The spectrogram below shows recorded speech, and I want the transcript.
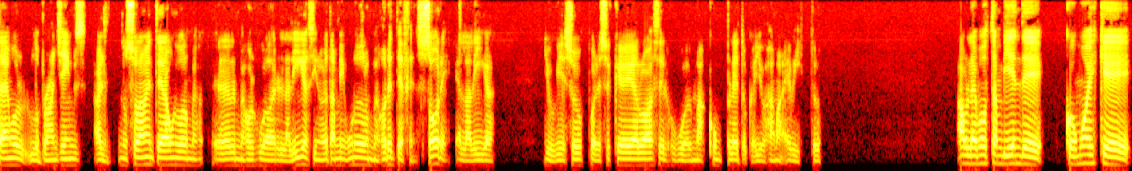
sabemos, LeBron James no solamente era, uno de los era el mejor jugador en la liga, sino era también uno de los mejores defensores en la liga. Yo eso, por eso es que lo hace el jugador más completo que yo jamás he visto. Hablemos también de cómo es que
